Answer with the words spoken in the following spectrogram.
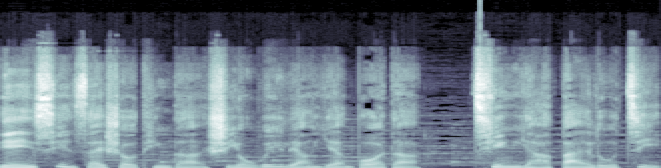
您现在收听的是由微凉演播的《青崖白鹿记》，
